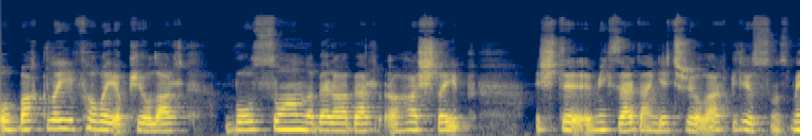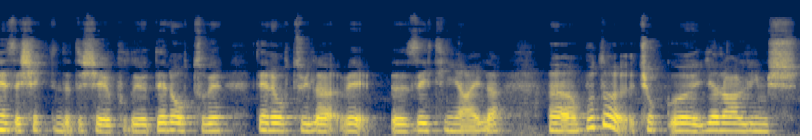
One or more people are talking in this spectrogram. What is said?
O baklayı fava yapıyorlar. Bol soğanla beraber e, haşlayıp işte mikserden geçiriyorlar. Biliyorsunuz meze şeklinde de şey yapılıyor. Dereotu ve dereotuyla ve e, zeytinyağıyla. E, bu da çok yararlıymış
